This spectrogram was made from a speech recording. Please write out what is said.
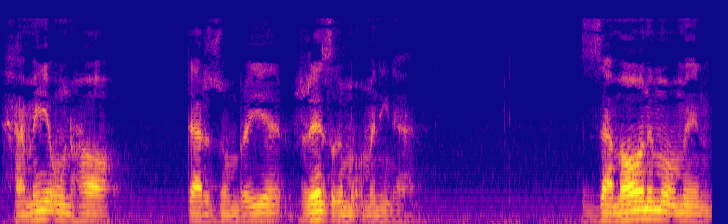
همه اونها در زمره رزق مؤمنینند. زمان مؤمن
